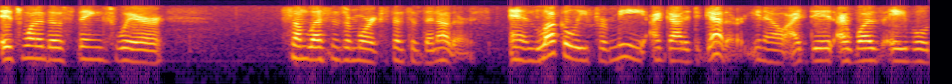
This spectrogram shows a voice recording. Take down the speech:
it's one of those things where some lessons are more expensive than others. And luckily for me, I got it together. You know, I did. I was able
